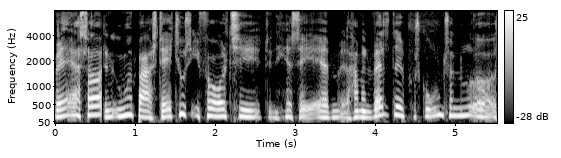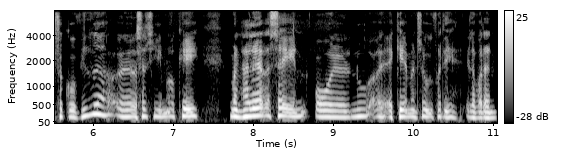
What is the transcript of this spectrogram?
Hvad er så den umiddelbare status i forhold til den her sag? Har man valgt det på skolen så nu og så gå videre øh, og så sige, okay, man har lært af sagen, og øh, nu agerer man så ud fra det, eller hvordan?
